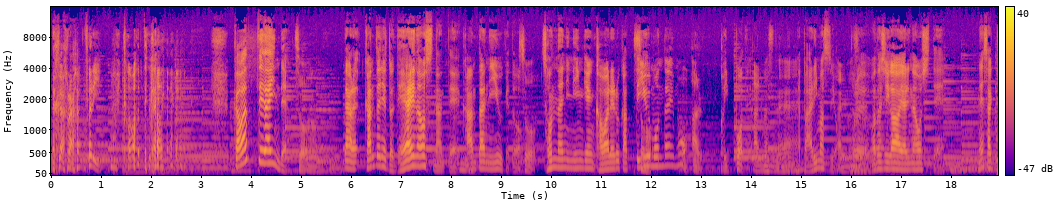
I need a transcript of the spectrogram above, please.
だからやっぱり変わってない。変わってないんだよ。そうだから簡単に言うと出会い直すなんて簡単に言うけど、そう。そんなに人間変われるかっていそうう問題もある。一方で。ありますね。やっぱありますよ。これ私がやり直してねさっき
